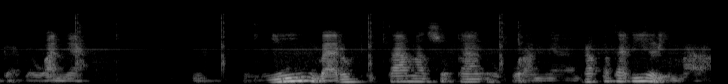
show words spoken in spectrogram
agak jauhan ya nah, ini baru kita masukkan ukurannya berapa tadi 500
